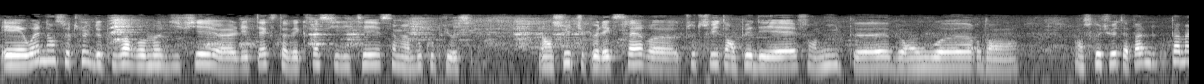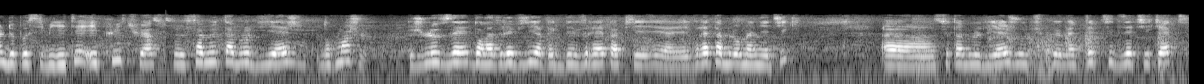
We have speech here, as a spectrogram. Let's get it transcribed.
Et ouais, non, ce truc de pouvoir remodifier euh, les textes avec facilité, ça m'a beaucoup plu aussi. Et ensuite, tu peux l'extraire euh, tout de suite en PDF, en EPUB, en Word, en, ce que tu veux. Tu as pas, mal de possibilités. Et puis, tu as ce fameux tableau de liège. Donc moi, je, je le faisais dans la vraie vie avec des vrais papiers, des vrais tableaux magnétiques. Euh, ce tableau de liège où tu peux mettre tes petites étiquettes.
